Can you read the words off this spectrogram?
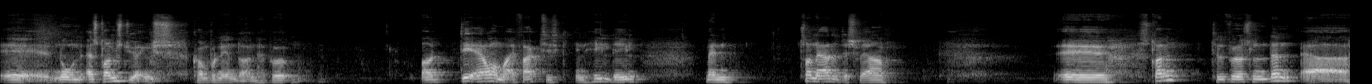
øh, nogle af strømstyringskomponenterne herpå. Og det ærger mig faktisk en hel del, men sådan er det desværre. Øh, Tilførselen den er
